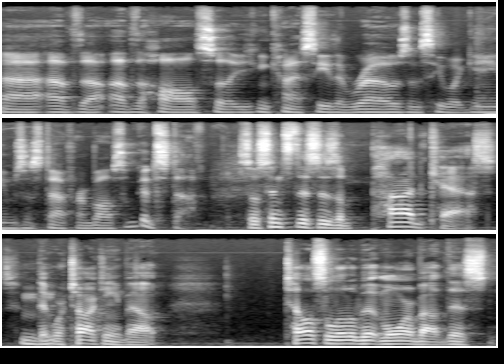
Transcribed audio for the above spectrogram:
uh, of the of the hall so that you can kind of see the rows and see what games and stuff are involved. Some good stuff. So since this is a podcast mm-hmm. that we're talking about, Tell us a little bit more about this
